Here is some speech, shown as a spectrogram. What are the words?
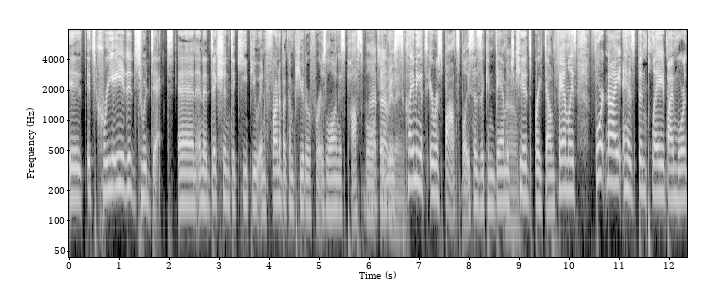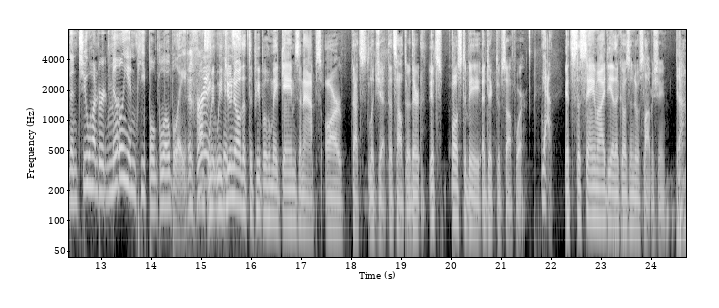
it, it's created to addict and an addiction to keep you in front of a computer for as long as possible. That's and he's claiming it's irresponsible. He says it can damage kids, break down families. Fortnite has been played by more than 200 million people globally. It's free. causing We, we do know that the people who make games and apps are that's legit. That's out there. They're it's supposed to be addictive software. Yeah. It's the same idea that goes into a slot machine. Yeah.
